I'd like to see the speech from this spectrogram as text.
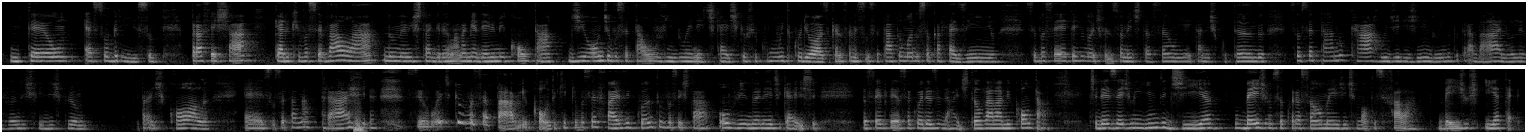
Então, é sobre isso. Para fechar, quero que você vá lá no meu Instagram, lá na minha DM, me contar de onde você está ouvindo o Enerticast, que eu fico muito curiosa. Quero saber se você está tomando seu cafezinho, se você terminou de fazer sua meditação e aí está me escutando, se você está no carro dirigindo, indo para o trabalho, levando os filhos para para a escola, é, se você está na praia, se onde que você está, me conta o que, que você faz enquanto você está ouvindo o Energycast. Eu sempre tenho essa curiosidade, então vai lá me contar. Te desejo um lindo dia, um beijo no seu coração, amanhã a gente volta a se falar. Beijos e até!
